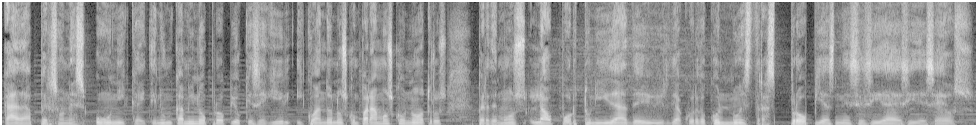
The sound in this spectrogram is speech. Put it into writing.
Cada persona es única y tiene un camino propio que seguir y cuando nos comparamos con otros perdemos la oportunidad de vivir de acuerdo con nuestras propias necesidades y deseos.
